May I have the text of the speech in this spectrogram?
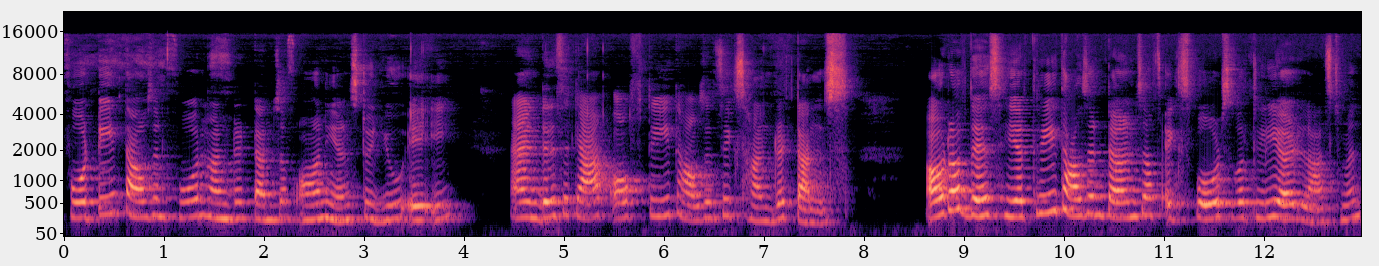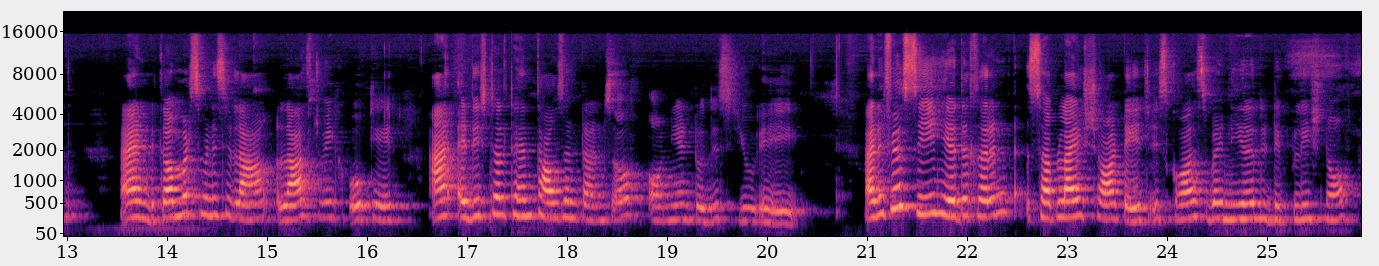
14,400 tons of onions to UAE and there is a cap of 3,600 tons. Out of this, here 3,000 tons of exports were cleared last month and Commerce Ministry la last week okayed an additional 10,000 tons of onion to this UAE. And if you see here, the current supply shortage is caused by nearly depletion of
